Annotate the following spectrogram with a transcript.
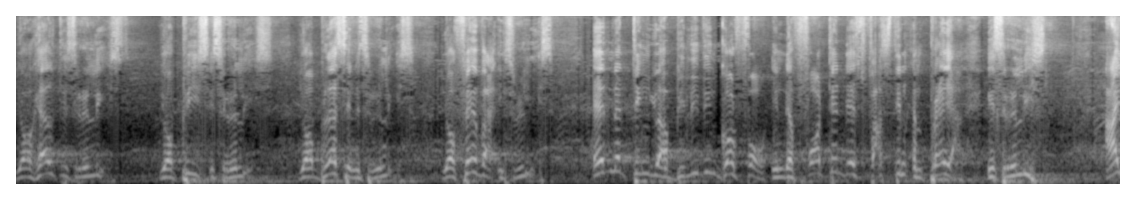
Your health is released. Your peace is released. Your blessing is released. Your favor is released. Anything you are believing God for in the 40 days fasting and prayer is released. Ay,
